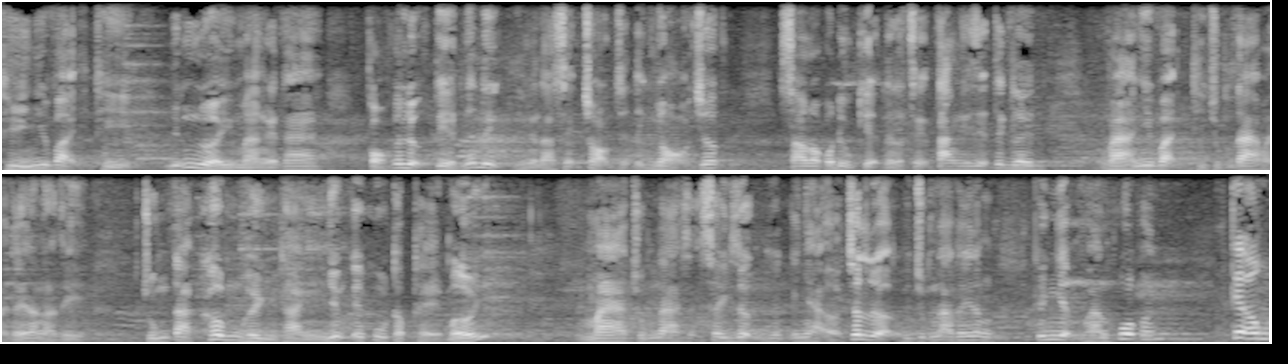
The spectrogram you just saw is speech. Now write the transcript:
Thì như vậy thì những người mà người ta có cái lượng tiền nhất định thì người ta sẽ chọn diện tích nhỏ trước, sau đó có điều kiện người ta sẽ tăng cái diện tích lên. Và như vậy thì chúng ta phải thấy rằng là gì? Chúng ta không hình thành những cái khu tập thể mới mà chúng ta sẽ xây dựng những cái nhà ở chất lượng. Thì chúng ta thấy rằng kinh nghiệm của Hàn Quốc ấy, Thưa ông,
